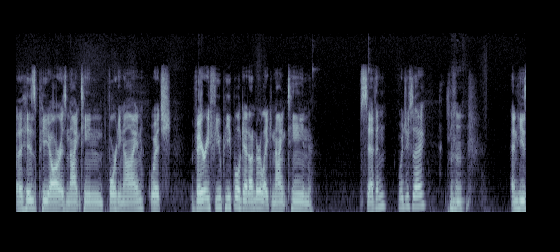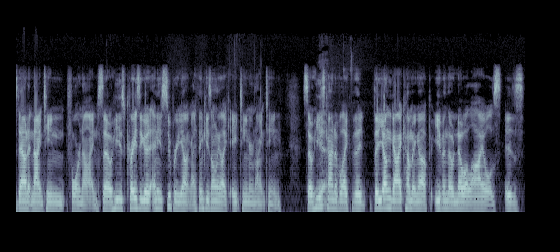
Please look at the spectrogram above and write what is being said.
uh, his PR is 1949, which very few people get under like 19 seven. Would you say? and he's down at 19.49. So he's crazy good, and he's super young. I think he's only like 18 or 19. So he's Yeah. kind of like the the young guy coming up, even though Noah Lyles is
